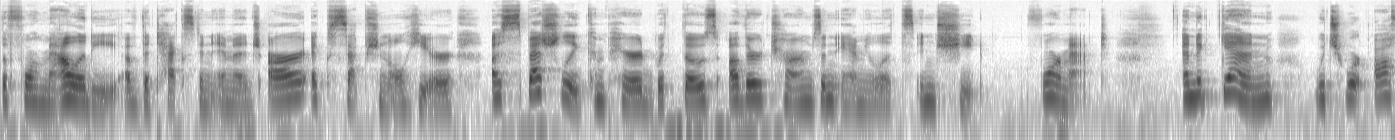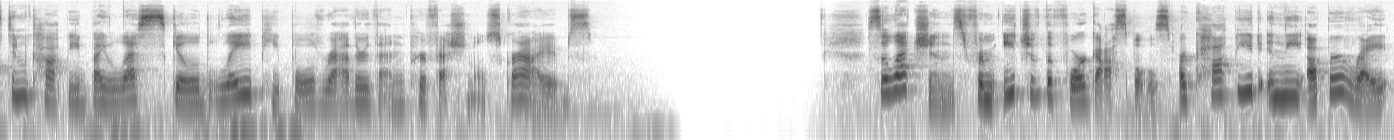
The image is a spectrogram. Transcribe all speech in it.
the formality of the text and image are exceptional here, especially compared with those other charms and amulets in sheet format. And again, which were often copied by less skilled lay people rather than professional scribes. Selections from each of the four Gospels are copied in the upper right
